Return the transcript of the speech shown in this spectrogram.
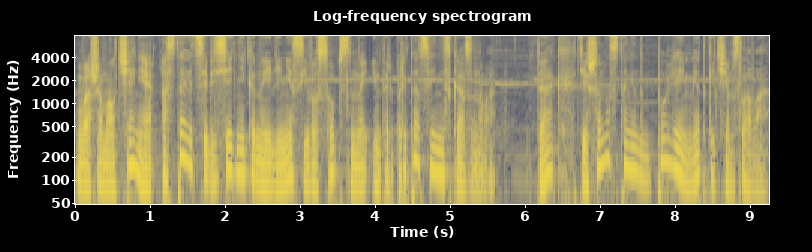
ваше молчание оставит собеседника наедине с его собственной интерпретацией несказанного. Так тишина станет более меткой, чем слова,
